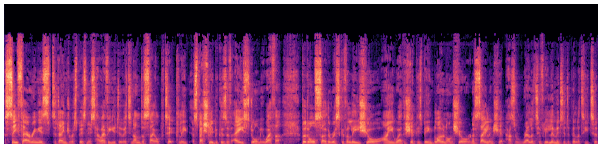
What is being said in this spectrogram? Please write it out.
Seafaring is a dangerous business, however you do it, and under sail particularly, especially because of A, stormy weather, but also the risk of a lee shore, i.e., where the ship is being blown on shore, and a sailing ship has a relatively limited ability to,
